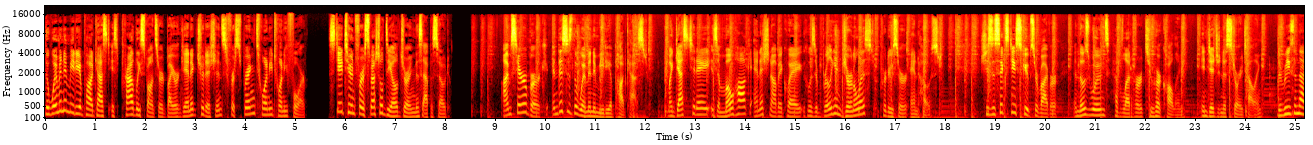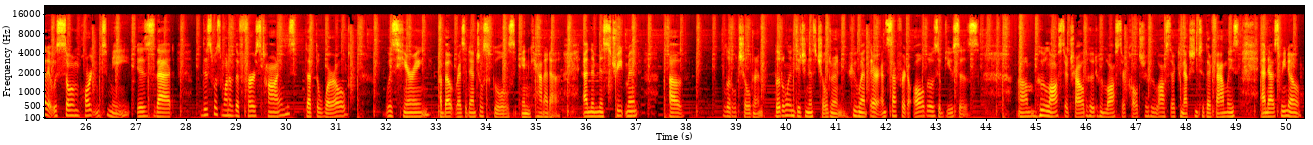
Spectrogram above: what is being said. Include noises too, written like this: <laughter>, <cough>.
The Women in Media podcast is proudly sponsored by Organic Traditions for spring 2024. Stay tuned for a special deal during this episode. I'm Sarah Burke, and this is the Women in Media podcast. My guest today is a Mohawk Anishinaabekwe who is a brilliant journalist, producer, and host. She's a 60s scoop survivor, and those wounds have led her to her calling Indigenous storytelling. The reason that it was so important to me is that this was one of the first times that the world was hearing about residential schools in Canada and the mistreatment of little children, little Indigenous children who went there and suffered all those abuses, um, who lost their childhood, who lost their culture, who lost their connection to their families. And as we know,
